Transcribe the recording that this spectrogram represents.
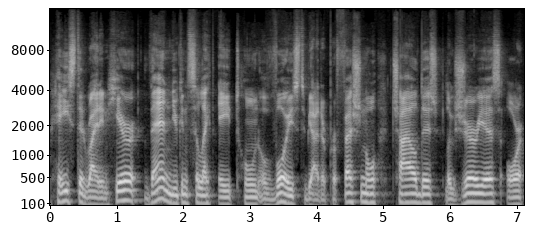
paste it right in here. Then you can select a tone of voice to be either professional, childish, luxurious, or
